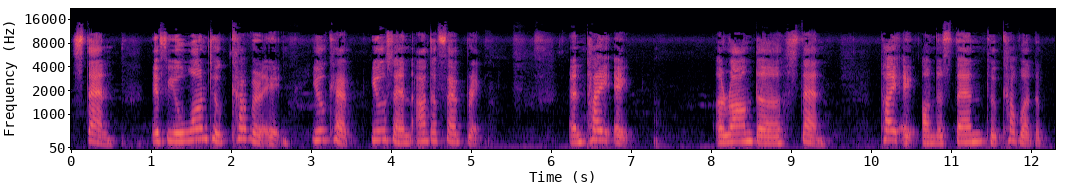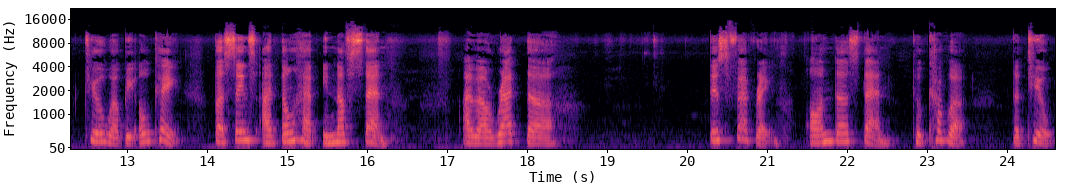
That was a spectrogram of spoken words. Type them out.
stand. If you want to cover it, you can use another fabric and tie it around the stand. Tie it on the stand to cover the tube will be okay. But since I don't have enough stand, I will wrap the this fabric on the stand to cover the tube.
